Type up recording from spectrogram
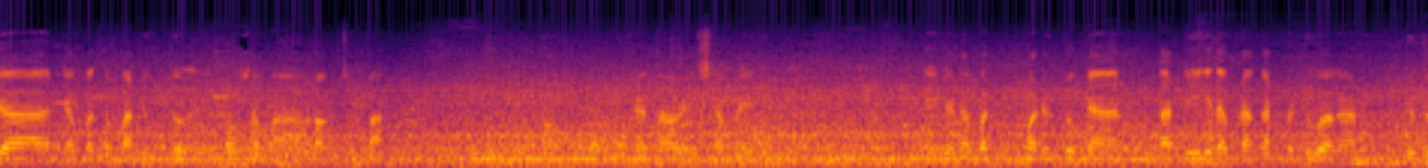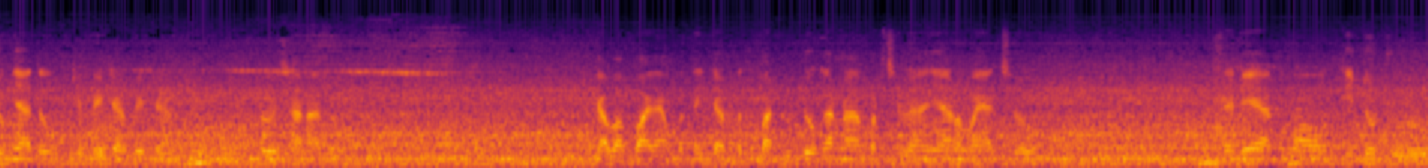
udah dapat tempat duduk sama orang Jepang. Nggak tahu ini siapa ini ini udah dapat tempat duduk dan tadi kita berangkat berdua kan. Duduknya tuh di beda-beda tuh sana tuh. Nggak apa-apa yang penting dapat tempat duduk karena perjalanannya lumayan jauh. Jadi aku mau tidur dulu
